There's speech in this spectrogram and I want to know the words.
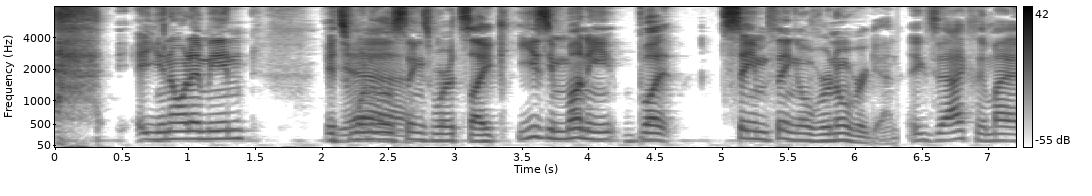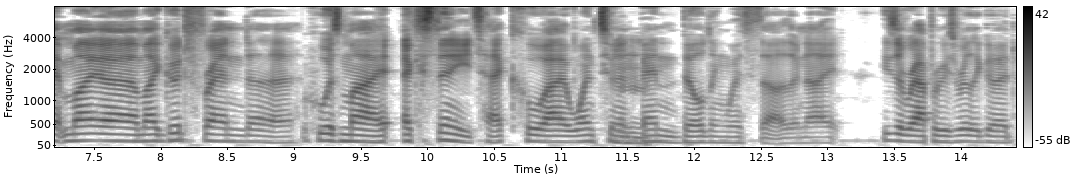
you know what I mean? It's one of those things where it's like easy money, but same thing over and over again. Exactly. My my uh my good friend uh who was my Xfinity tech who I went to an Mhm. abandoned building with the other night. He's a rapper. He's really good.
